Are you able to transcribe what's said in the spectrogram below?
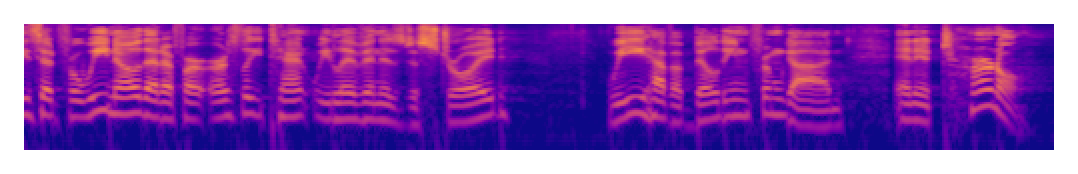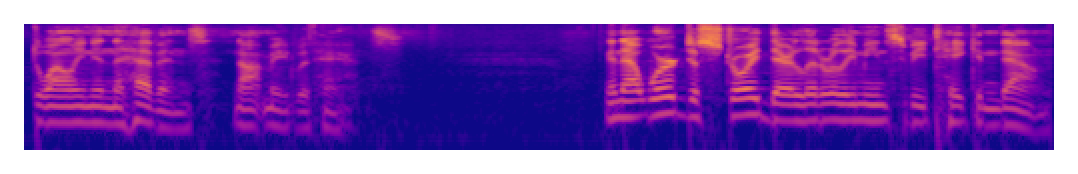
He said, "For we know that if our earthly tent we live in is destroyed, we have a building from God, an eternal dwelling in the heavens, not made with hands. And that word destroyed there literally means to be taken down,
